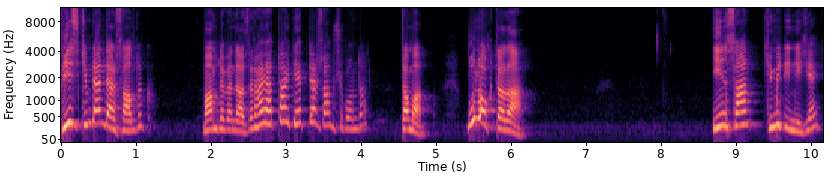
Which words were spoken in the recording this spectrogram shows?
biz kimden ders aldık? Mahmud Efendi Hazretleri hayattaydı. Hep ders almıştık ondan. Tamam. Bu noktada insan kimi dinleyecek?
